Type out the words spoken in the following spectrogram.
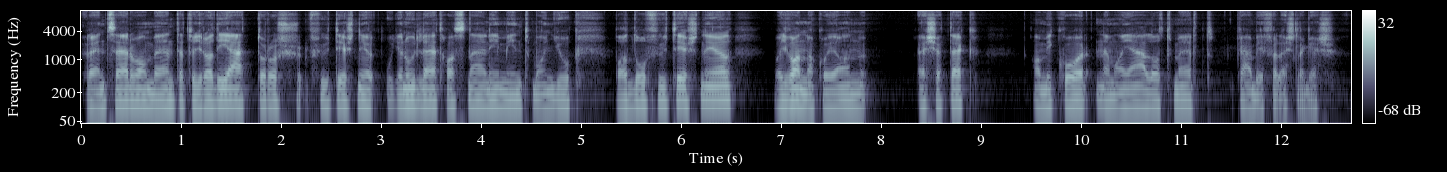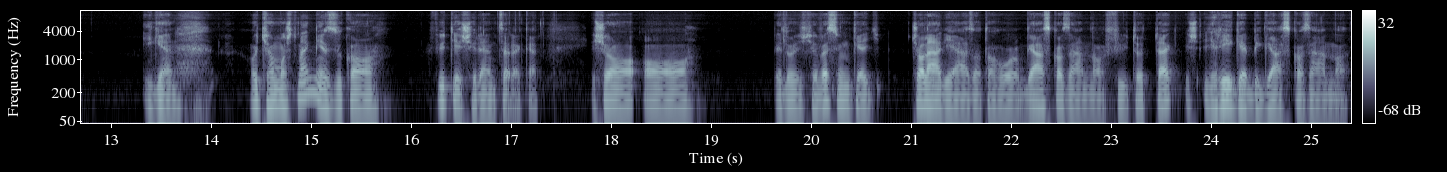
rendszer van bent, tehát hogy radiátoros fűtésnél ugyanúgy lehet használni, mint mondjuk padlófűtésnél, vagy vannak olyan esetek, amikor nem ajánlott, mert kb. felesleges. Igen. Hogyha most megnézzük a fűtési rendszereket, és a, a például, hogyha veszünk egy családi házat, ahol gázkazánnal fűtöttek, és egy régebbi gázkazánnal,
